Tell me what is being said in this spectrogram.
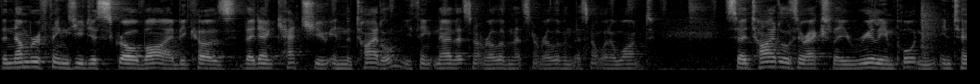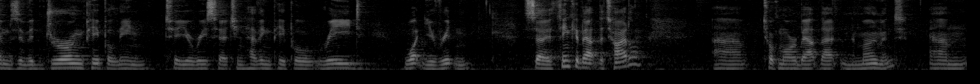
the number of things you just scroll by because they don't catch you in the title, you think, no, that's not relevant, that's not relevant, that's not what I want. So titles are actually really important in terms of drawing people in to your research and having people read what you've written. So think about the title. Uh, talk more about that in a moment. Um,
